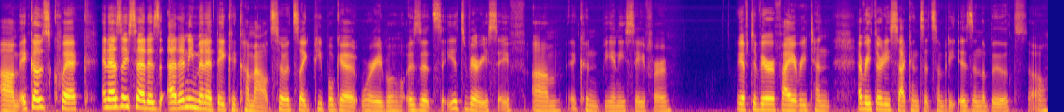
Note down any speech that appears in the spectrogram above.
um, it goes quick. And as I said, is at any minute they could come out. So it's like people get worried. Well, is it? It's very safe. Um, it couldn't be any safer. We have to verify every ten, every thirty seconds that somebody is in the booth. So,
